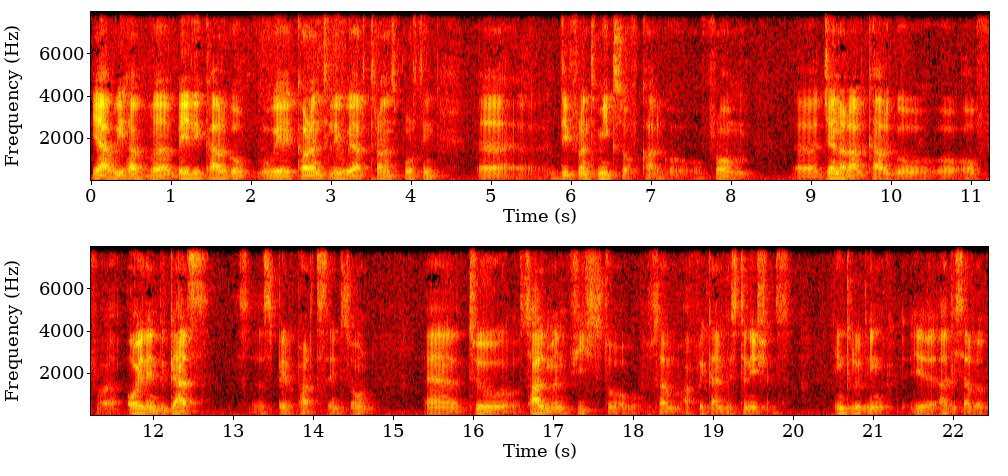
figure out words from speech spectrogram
Yeah, we have uh, Bailey cargo. We currently we are transporting uh, different mix of cargo from uh, general cargo of uh, oil and gas spare parts and so on uh, to salmon fish to some African destinations, including uh, Addis Ababa.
